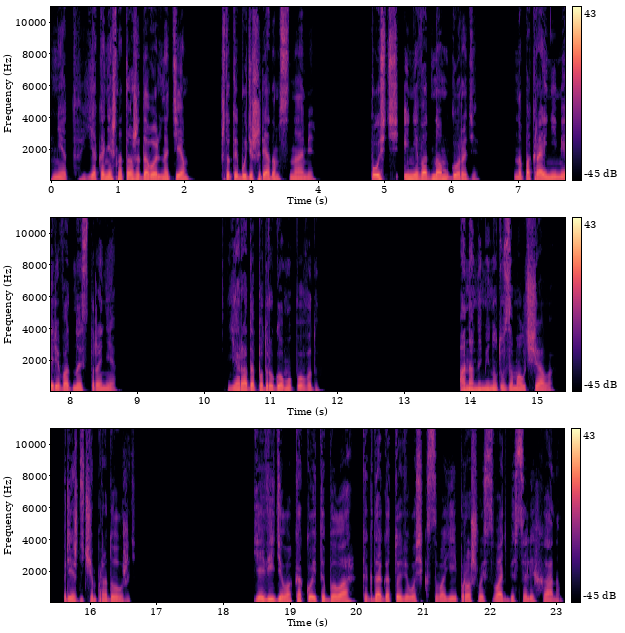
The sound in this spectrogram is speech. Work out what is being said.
Нет, я, конечно, тоже довольна тем, что ты будешь рядом с нами, Пусть и не в одном городе, но, по крайней мере, в одной стране. Я рада по другому поводу. Она на минуту замолчала, прежде чем продолжить. Я видела, какой ты была, когда готовилась к своей прошлой свадьбе с Алиханом.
